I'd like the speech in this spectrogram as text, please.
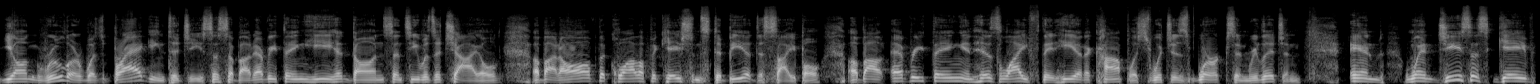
young ruler was bragging to Jesus about everything he had done since he was a child, about all of the qualifications to be a disciple, about everything in his life that he had accomplished, which is works and religion And when Jesus gave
